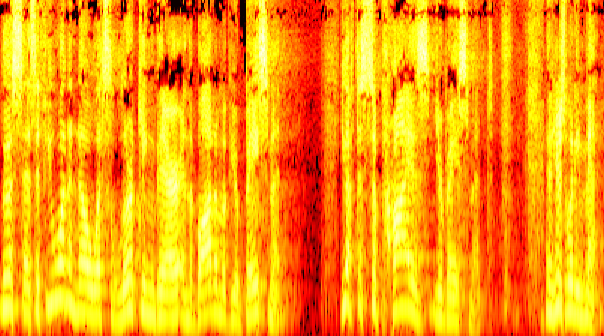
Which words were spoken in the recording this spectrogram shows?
Lewis says, if you want to know what's lurking there in the bottom of your basement, you have to surprise your basement. And here's what he meant.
